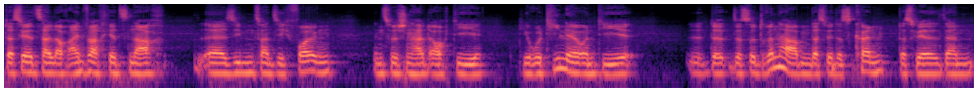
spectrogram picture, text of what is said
dass wir jetzt halt auch einfach jetzt nach äh, 27 Folgen inzwischen halt auch die, die Routine und die das so drin haben, dass wir das können, dass wir dann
